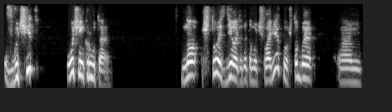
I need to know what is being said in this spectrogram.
Звучит очень круто, но что сделать вот этому человеку, чтобы эм,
